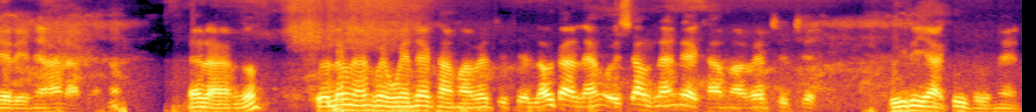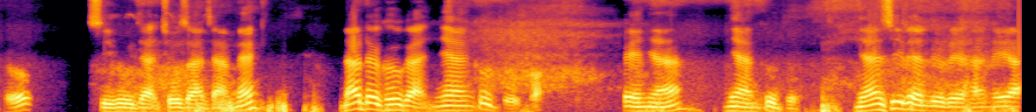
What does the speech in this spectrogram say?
ရာယ်တွေများတာပေါ့နော်အဲ့ဒါကိုဒီလုပ်ငန်းခွင်ဝင်တဲ့အခါမှာပဲဖြစ်ဖြစ်လောကလမ်းကိုရှောက်လန်းတဲ့အခါမှာပဲဖြစ်ဖြစ်ဝိရိယကုသိုလ်နဲ့တို့ စီဖို့ကြစူးစမ်းကြမယ်နောက်တစ်ခုကဉာဏ်ကုသိုလ်ပေါ့ပညာဉာဏ်ကုသိုလ်ဉာဏ်ရှိတဲ့လူတွေဟာနေရာ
